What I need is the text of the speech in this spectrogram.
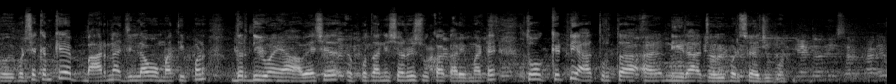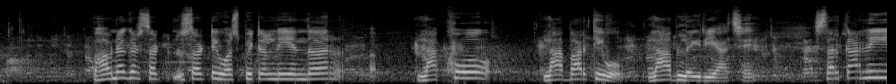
જોવી પડશે. કેમ કે બહારના જિલ્લાઓમાંથી પણ દર્દીઓ અહીંયા આવે છે પોતાની શરીર સુખાકારી માટે. તો કેટલી આતુરતાની રાહ જોવી પડશે હજુ પણ? ભાવનગર સર્ટી હોસ્પિટલની અંદર લાખો લાભાર્થીઓ લાભ લઈ રહ્યા છે. સરકારની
